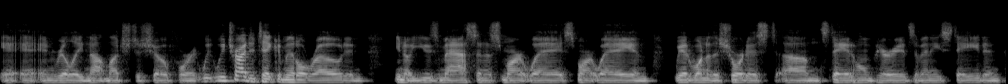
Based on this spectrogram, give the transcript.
and really not much to show for it. We, we tried to take a middle road and you know use mass in a smart way, smart way, and we had one of the shortest um, stay-at-home periods of any state, and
